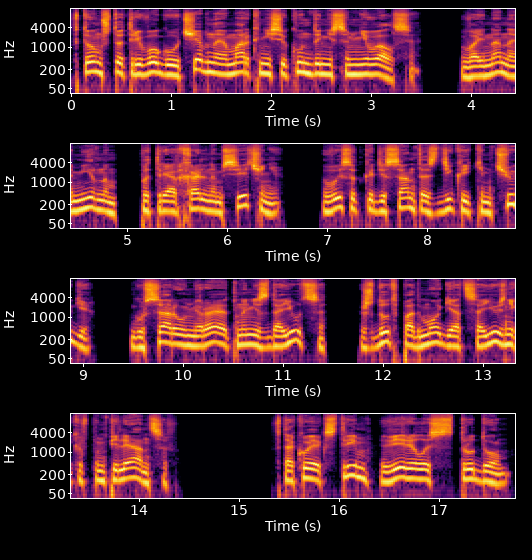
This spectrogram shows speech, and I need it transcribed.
В том, что тревога учебная, Марк ни секунды не сомневался. Война на мирном, патриархальном Сечине, высадка десанта с дикой Кимчуги, гусары умирают, но не сдаются, ждут подмоги от союзников-помпелианцев. В такой экстрим верилось с трудом.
